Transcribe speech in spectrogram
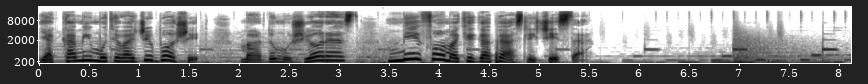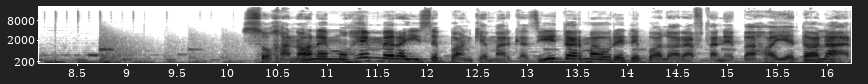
یک کمی متوجه باشید. مردم هوشیار است. می‌فهمه که گپ اصلی چیسته. سخنان مهم رئیس بانک مرکزی در مورد بالا رفتن بهای دلار.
